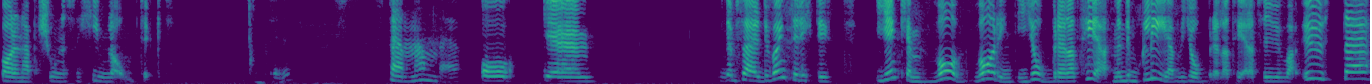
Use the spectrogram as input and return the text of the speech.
var den här personen så himla omtyckt. Okay. Spännande. Och eh, det, var så här, det var inte riktigt, egentligen var, var det inte jobbrelaterat men det blev jobbrelaterat. Vi var ute,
